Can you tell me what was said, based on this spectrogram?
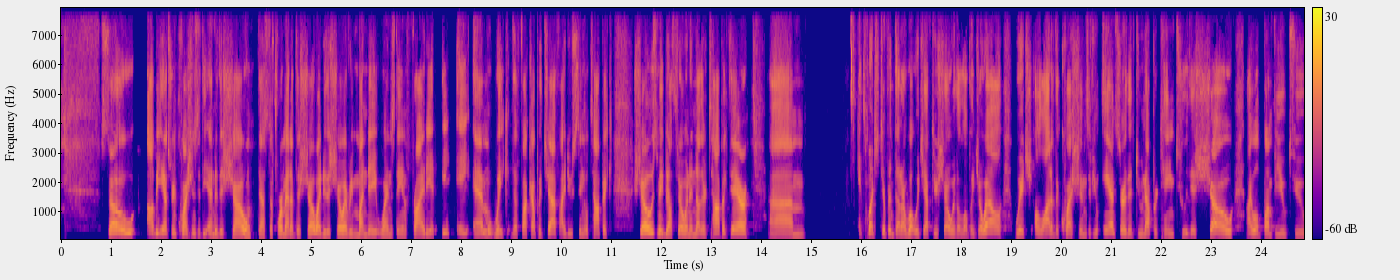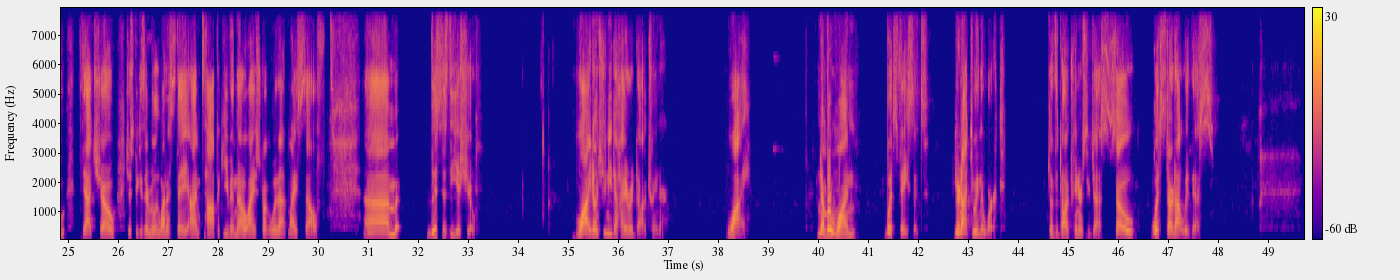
So I'll be answering questions at the end of the show. That's the format of the show. I do the show every Monday, Wednesday, and Friday at 8 a.m. Wake the fuck up with Jeff. I do single topic shows. Maybe I'll throw in another topic there. Um, it's much different than our What Would Jeff Do show with the lovely Joelle, which a lot of the questions, if you answer that do not pertain to this show, I will bump you to that show just because I really want to stay on topic, even though I struggle with that myself. Um, this is the issue. Why don't you need to hire a dog trainer? Why? Number one, let's face it, you're not doing the work that the dog trainer suggests. So let's start out with this.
